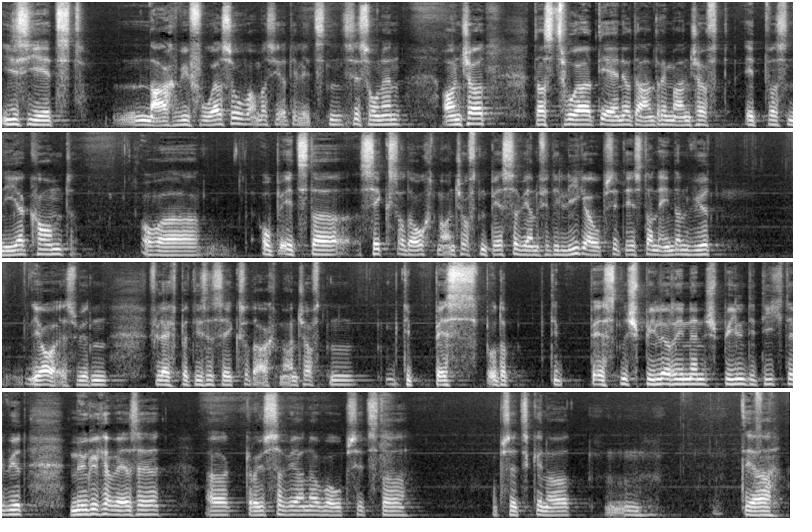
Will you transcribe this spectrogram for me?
Ist jetzt nach wie vor so, wenn man sich ja die letzten Saisonen anschaut, dass zwar die eine oder andere Mannschaft etwas näher kommt, aber ob jetzt da sechs oder acht Mannschaften besser wären für die Liga, ob sich das dann ändern wird, ja, es würden vielleicht bei diesen sechs oder acht Mannschaften die best oder besten Spielerinnen spielen, die Dichte wird möglicherweise äh, größer werden, aber ob es jetzt da, ob es jetzt genau mm, der,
